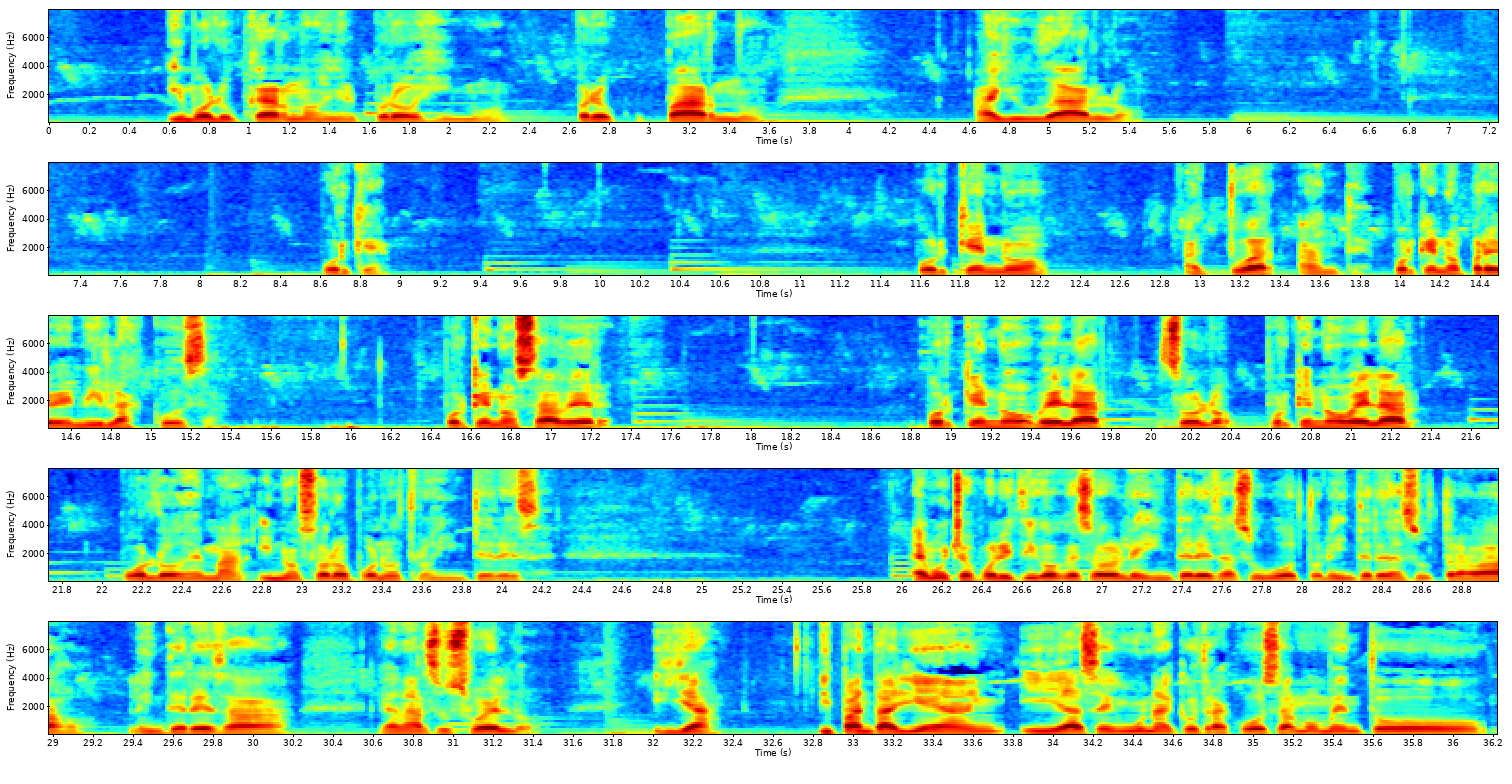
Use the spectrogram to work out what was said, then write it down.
involucrarnos en el prójimo, preocuparnos, ayudarlo. ¿Por qué? ¿Por qué no actuar antes? ¿Por qué no prevenir las cosas? ¿Por qué no saber? ¿Por qué no velar solo? ¿Por qué no velar por los demás y no solo por nuestros intereses. Hay muchos políticos que solo les interesa su voto, les interesa su trabajo, les interesa ganar su sueldo y ya. Y pantallean y hacen una que otra cosa al momento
